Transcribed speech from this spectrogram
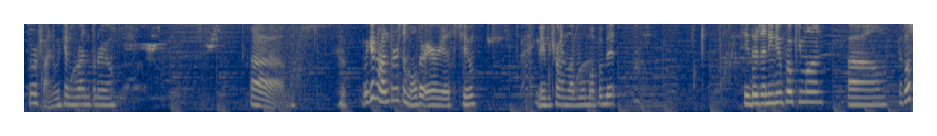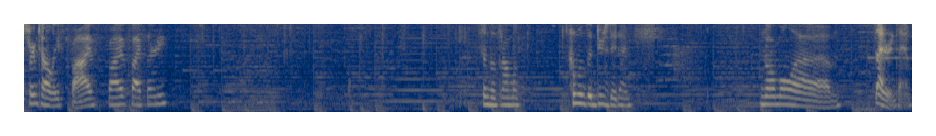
So we're fine. We can run through. Um, we can run through some older areas too. Maybe try and level them up a bit. See if there's any new Pokemon. Um, because I'll stream till at least 5, 5, 5.30. Since it's normal, almost a Tuesday time. Normal, um, Saturday time.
